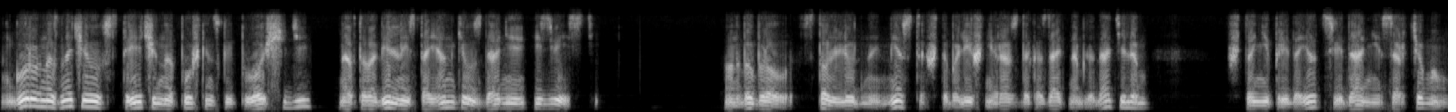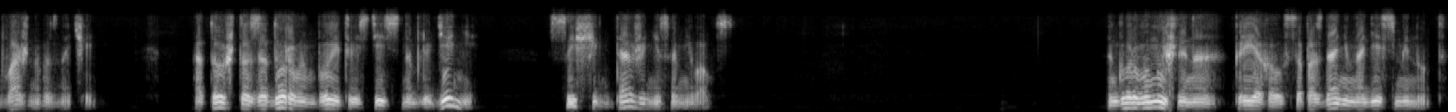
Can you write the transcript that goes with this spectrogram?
Гуров назначил встречу на Пушкинской площади на автомобильной стоянке у здания «Известий». Он выбрал столь людное место, чтобы лишний раз доказать наблюдателям, что не придает свиданию с Артемом важного значения. А то, что Задоровым будет вестись наблюдение, сыщик даже не сомневался. Горов умышленно приехал с опозданием на 10 минут.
